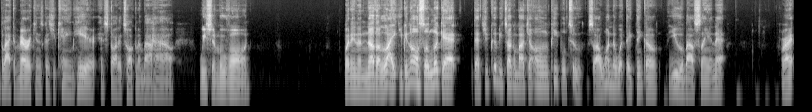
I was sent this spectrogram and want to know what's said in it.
Black Americans because you came here and started talking about how we should move on. But in another light, you can also look at that you could be talking about your own people too. So I wonder what they think of you about saying that. Right?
